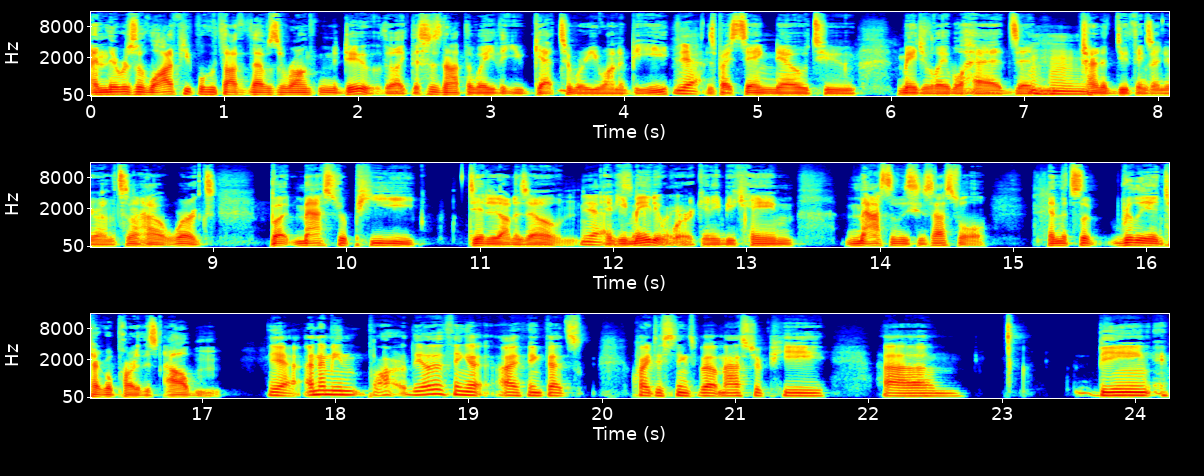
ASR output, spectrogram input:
And there was a lot of people who thought that that was the wrong thing to do. They're like, "This is not the way that you get to where you want to be." Yeah. is by saying no to major label heads and Mhm. trying to do things on your own. That's not how it works. But Master P did it on his own. Yeah, and he made it work and he became massively successful. And that's a really integral part of this album. Yeah, and I mean the other thing I think that's quite distinct about Master P, um, being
